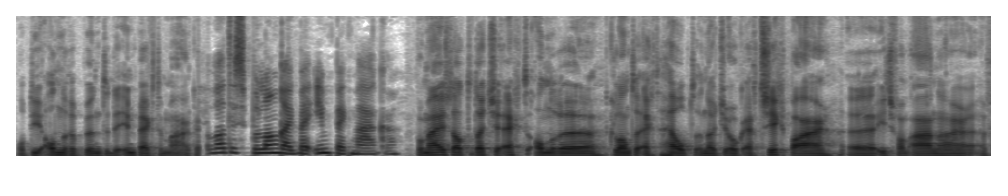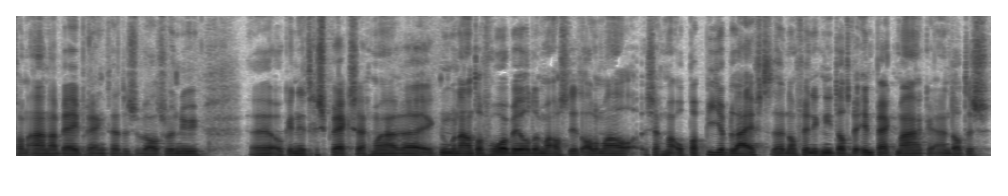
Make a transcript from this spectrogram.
op die andere punten de impact te maken. Wat is belangrijk bij impact maken? Voor mij is dat dat je echt andere klanten echt helpt en dat je ook echt zichtbaar uh, iets van A naar, van A naar B brengt. Hè. Dus zoals we nu uh, ook in dit gesprek, zeg maar, uh, ik noem een aantal voorbeelden, maar als dit allemaal zeg maar, op papier blijft, uh, dan vind ik niet dat we impact maken. En dat is,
